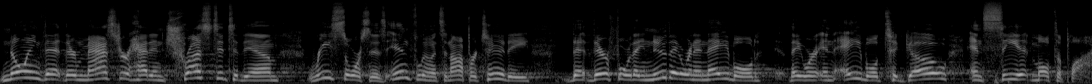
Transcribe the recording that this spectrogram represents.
knowing that their master had entrusted to them resources, influence, and opportunity, that therefore they knew they were enabled, they were enabled to go and see it multiply.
